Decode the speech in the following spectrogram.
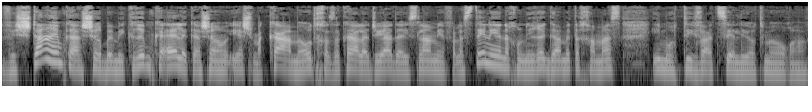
ושתיים, כאשר במקרים כאלה, כאשר יש מכה מאוד חזקה על הג'יהאד האיסלאמי הפלסטיני, אנחנו נראה גם את החמאס עם מוטיבציה להיות מעורב.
